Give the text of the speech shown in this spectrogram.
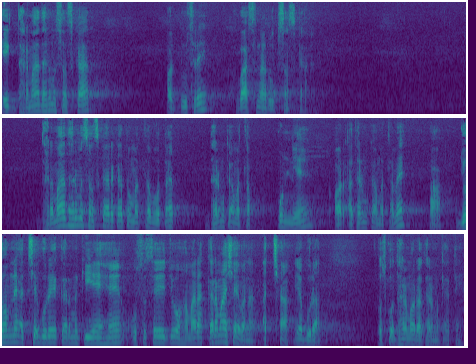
एक धर्माधर्म संस्कार और दूसरे वासना रूप संस्कार। धर्माधर्म संस्कार का तो मतलब होता है, धर्म का मतलब पुण्य और अधर्म का मतलब है पाप। जो हमने अच्छे बुरे कर्म किए हैं, उससे जो हमारा कर्माशय बना अच्छा या बुरा, उसको धर्म और अधर्म कहते हैं।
